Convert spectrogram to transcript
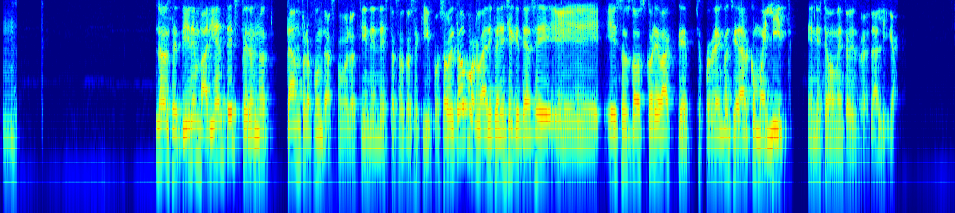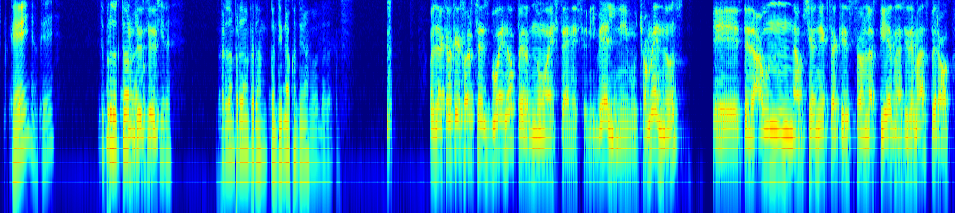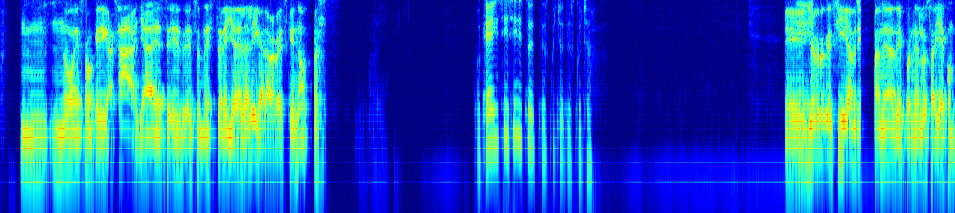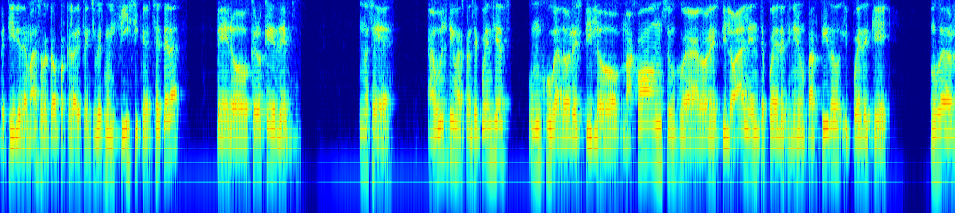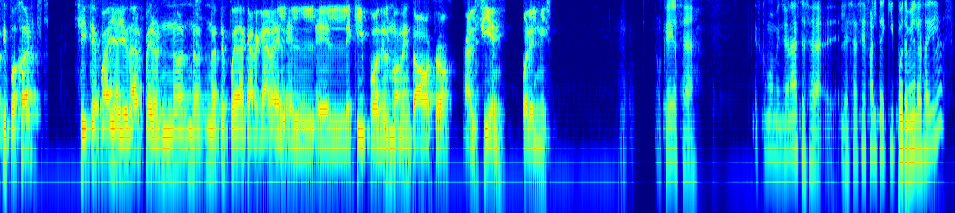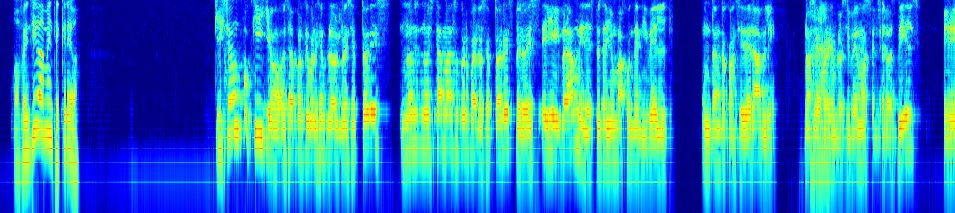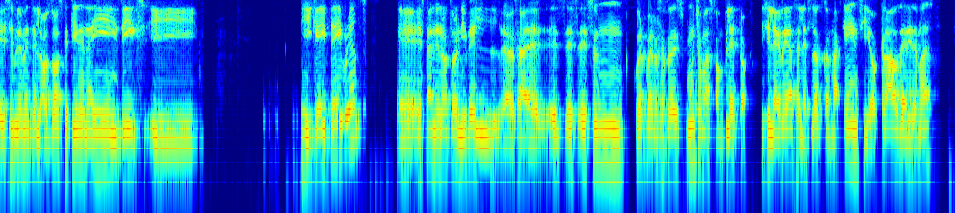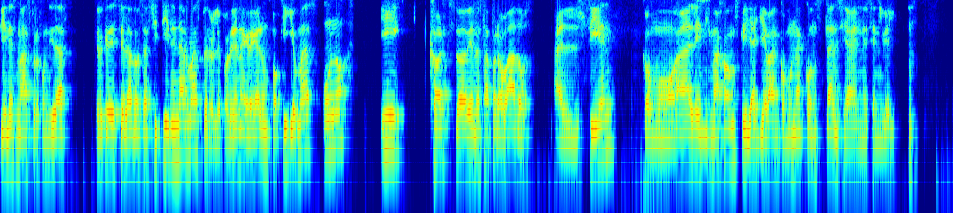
no sé, tienen variantes, pero no tan profundas como lo tienen estos otros equipos. Sobre todo por la diferencia que te hace eh, esos dos corebacks que se podrían considerar como elite en este momento dentro de la liga. Ok, ok. Tu productor, algo que Entonces- quieras. Perdón, perdón, perdón. Continúa, continúa. No, nada. O sea, creo que Hurts es bueno, pero no está en ese nivel, ni mucho menos. Eh, te da una opción extra que son las piernas y demás, pero mm, no es como que digas, ah, ya es, es- es una estrella de la liga. La verdad es que no. Ok, sí, sí, te, te escucho, te escucho. Eh, Y- yo creo que sí habría manera de ponerlos ahí a competir y demás, sobre todo porque la defensiva es muy física, etcétera. Pero creo que de, no sé, a últimas consecuencias, un jugador estilo Mahomes, un jugador estilo Allen te puede definir un partido y puede que un jugador tipo Hurts sí te vaya a ayudar, pero no, no, no te pueda cargar el, el- el equipo de un momento a otro al 100 por él mismo. Ok, o sea, es como mencionaste, o sea, ¿les hace falta equipo también a las Águilas? Ofensivamente, creo. Quizá un poquillo, o sea, porque por ejemplo, los receptores, no, no está mal su cuerpo de receptores, pero es AJ Brown y después hay un bajón de nivel un tanto considerable. No sé, por ejemplo, si vemos el de los Bills, eh, simplemente los dos que tienen ahí, Dix y, y Gabe Gabriels, eh, están en otro nivel, o sea, es, es, es un cuerpo de receptores mucho más completo. Y si le agregas el slot con Mackenzie o Crowder y demás, tienes más profundidad. Creo que de este lado, o sea, sí tienen armas, pero le podrían agregar un poquillo más, uno, y Kurtz todavía no está probado al 100 como Allen y Mahomes, que ya llevan como una constancia en ese nivel.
